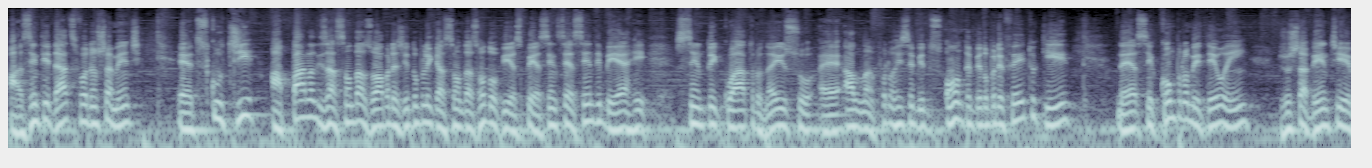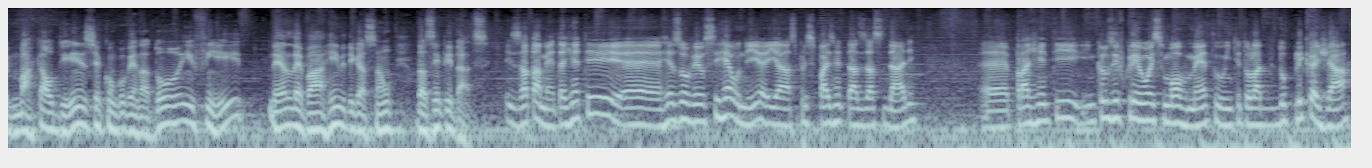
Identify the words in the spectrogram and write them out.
As entidades foram justamente eh, discutir a paralisação das obras de duplicação das rodovias PS-160 e BR-104, não é isso, eh? Foram recebidos ontem pelo prefeito que né, se comprometeu em justamente marcar audiência com o governador, enfim, e né, levar a reivindicação das entidades. Exatamente. A gente é, resolveu se reunir aí as principais entidades da cidade é, para a gente, inclusive criou esse movimento intitulado Duplica Já,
